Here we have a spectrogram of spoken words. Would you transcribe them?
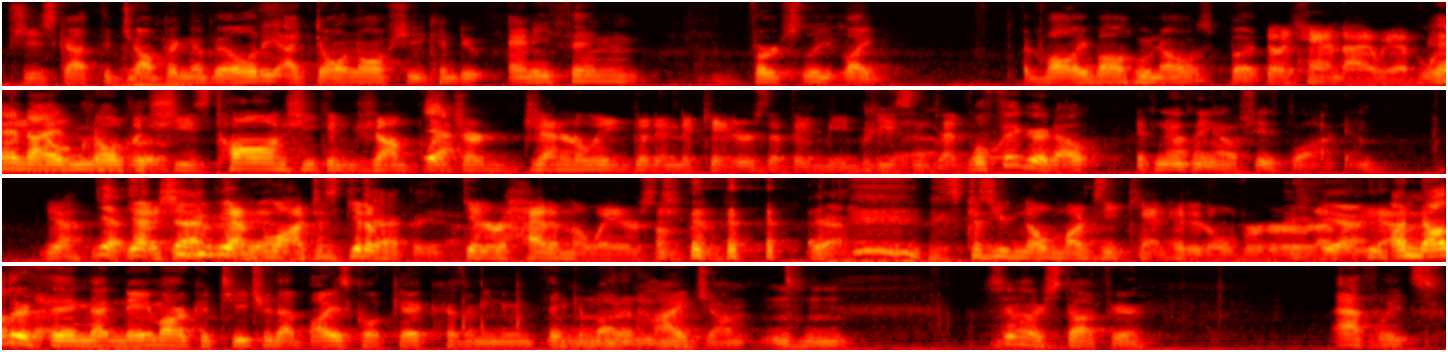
she's got the jumping ability. I don't know if she can do anything virtually like volleyball, who knows, but like hand eye, we have literally Hand-eye, no, clue, no but she's tall and she can jump, which are generally good indicators that they'd be decent at. we'll volleyball. figure it out. If nothing else, she's blocking. Yeah, Yes, yeah, exactly. she could, yeah, Yeah. block. Just get Exactly. her, get her head in the way or something. Yeah. Just because you know Muggsy can't hit it over her. Or Yeah. whatever. yeah. Another Okay. thing that Neymar could teach her that bicycle kick, because I mean, when you think about it, high jump, Mm-hmm. similar stuff here. Athletes,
